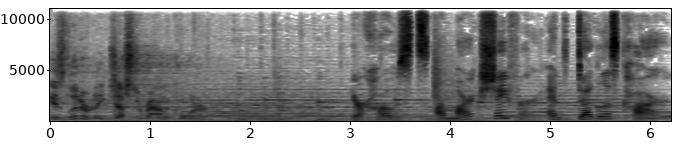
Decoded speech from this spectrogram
is literally just around the corner. Your hosts are Mark Schaefer and Douglas Karr.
